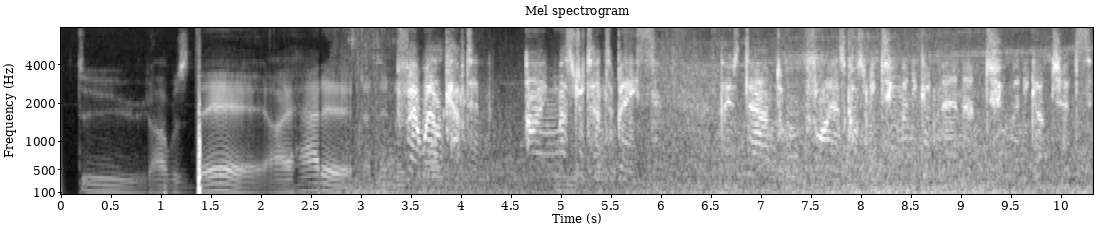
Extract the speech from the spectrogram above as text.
Dude, I was there. I had it and then it Farewell, Captain. I must return to base. Those damned Orc flyers cost me too many good men and too many gunships.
